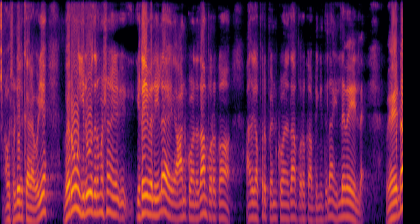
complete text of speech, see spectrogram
அவர் சொல்லியிருக்காரு வழியே வெறும் இருபது நிமிஷம் இ- இடைவெளியில் ஆண் குழந்தை தான் பிறக்கும் அதுக்கப்புறம் பெண் குழந்தை தான் பிறக்கும் அப்படிங்கிறதுலாம் இல்லவே இல்லை. வேணா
